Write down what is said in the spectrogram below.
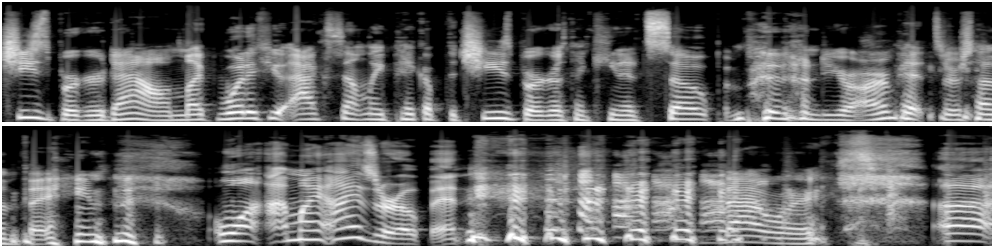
cheeseburger down? Like, what if you accidentally pick up the cheeseburger thinking it's soap and put it under your armpits or something? well, my eyes are open. that works. Uh,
